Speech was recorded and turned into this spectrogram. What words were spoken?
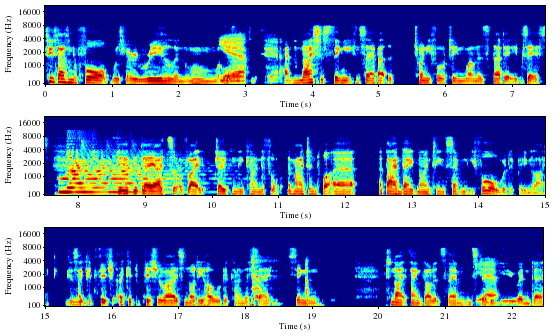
2004 was very real and mm, Yeah, yeah. and the nicest thing you can say about the 2014 one is that it exists. The other day, I'd sort of like jokingly kind of thought, imagined what a, a Band Aid 1974 would have been like, because I Mm. could vis- I could visualize Noddy Holder kind of saying, singing, "Tonight, thank God it's them instead Yeah. of you," and uh,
